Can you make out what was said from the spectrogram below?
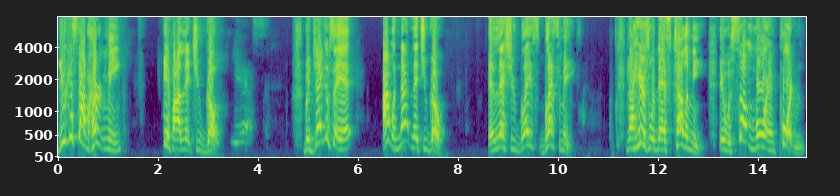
You can stop hurting me if I let you go. Yes. But Jacob said, I will not let you go unless you bless, bless me. Now here's what that's telling me. It was something more important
